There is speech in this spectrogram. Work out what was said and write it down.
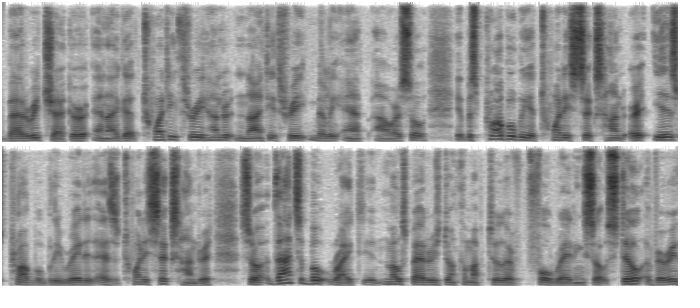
battery checker and I got 2393 milliamp hours so it was probably a 2600 or is probably rated as a 2600 so that's about right. Most batteries don't come up to their full rating so still a very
